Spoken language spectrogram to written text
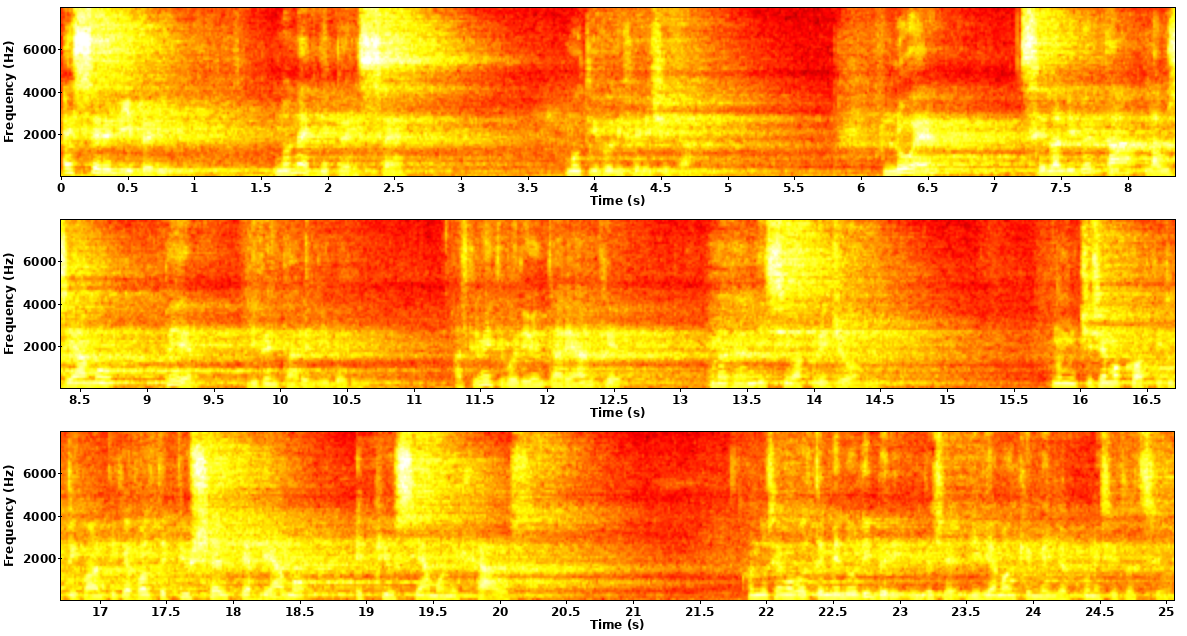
Essere liberi non è di per sé motivo di felicità. Lo è se la libertà la usiamo per diventare liberi, altrimenti può diventare anche una grandissima prigione. Non ci siamo accorti tutti quanti che a volte più scelte abbiamo e più siamo nel caos. Quando siamo a volte meno liberi, invece viviamo anche meglio alcune situazioni.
